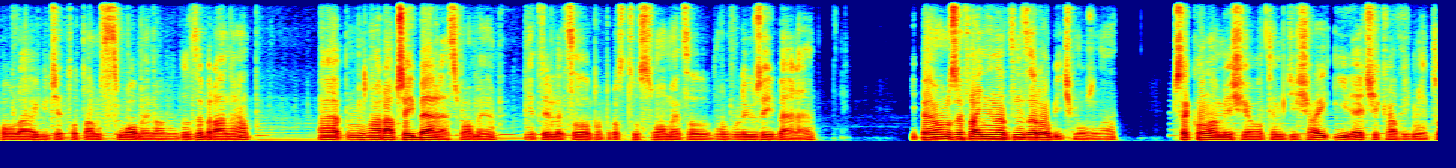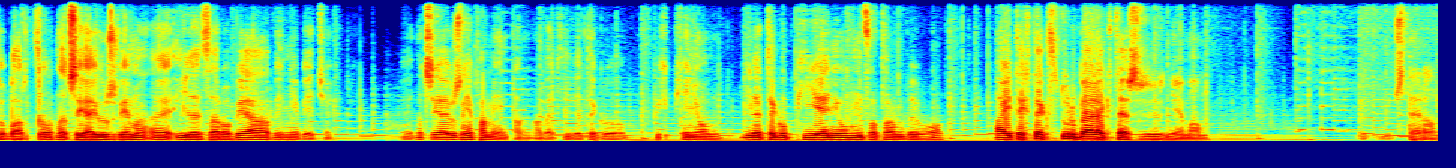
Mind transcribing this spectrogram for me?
pole, gdzie to tam słomy mamy do zebrania. E, a raczej bele słomy. Nie tyle co po prostu słomę, co w ogóle już jej bele. I powiem że fajnie na tym zarobić można. Przekonamy się o tym dzisiaj, ile ciekawi mnie to bardzo. Znaczy ja już wiem, e, ile zarobię, a wy nie wiecie. E, Znaczy ja już nie pamiętam nawet, ile tego, tych pieniądz, ile tego pieniądza tam było. A i tych tekstur belek też nie mam. Już teraz.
